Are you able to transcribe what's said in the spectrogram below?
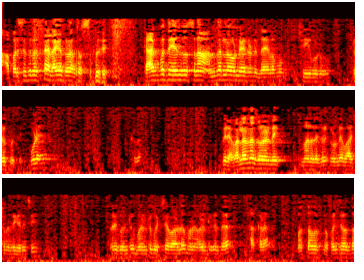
ఆ పరిస్థితులు వస్తే అలాగే చూడాల్సి వస్తుంది. కాకపోతే ఏం చూస్తున్నాం? అందరిలో ఉండేటువంటి దైవము జీవుడు ప్రకృతి. మూడే. కదా? మీరు ఎవరిలన్నా చూడండి. మన దగ్గరికి ఉండే వాచ్మెన్ దగ్గర నుంచి మనకి ఇంటికి మన ఇంటికి వచ్చేవాళ్ళు మనం ఎవరింటికి వెళ్తే అక్కడ. మొత్తం ప్రపంచం అంతా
